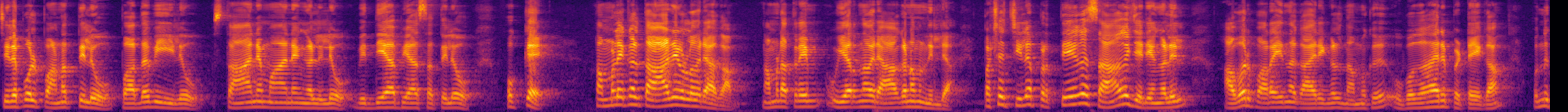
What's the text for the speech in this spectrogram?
ചിലപ്പോൾ പണത്തിലോ പദവിയിലോ സ്ഥാനമാനങ്ങളിലോ വിദ്യാഭ്യാസത്തിലോ ഒക്കെ നമ്മളെക്കാൾ താഴെയുള്ളവരാകാം. നമ്മുടെ അത്രയും ഉയർന്നവരാകണമെന്നില്ല. പക്ഷേ ചില പ്രത്യേക സാഹചര്യങ്ങളിൽ അവർ പറയുന്ന കാര്യങ്ങൾ നമുക്ക് ഉപകാരപ്പെട്ടേക്കാം. ഒന്ന്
